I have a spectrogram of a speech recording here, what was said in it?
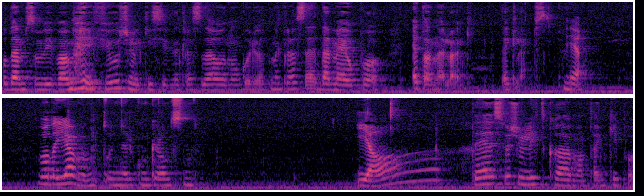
Og dem som vi var med i fjor, som gikk i syvende klasse da, og nå går i åttende klasse, de er jo på et annet lag. Det er Kleps. Ja. Var det jevnt under konkurransen? Ja Det spørs jo litt hva man tenker på.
